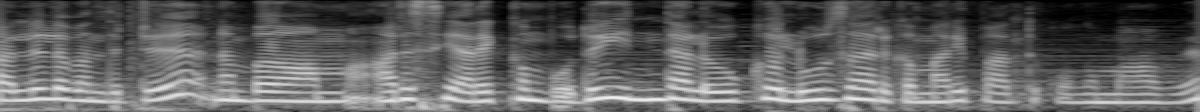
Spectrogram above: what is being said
கல்லில் வந்துட்டு நம்ம அரிசி அரைக்கும் போது இந்த அளவுக்கு லூஸாக இருக்க மாதிரி பார்த்துக்கோங்க மாவு.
